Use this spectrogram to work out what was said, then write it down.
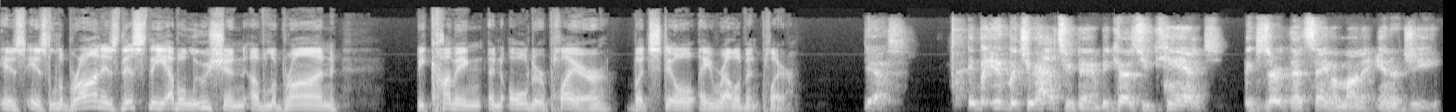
is is LeBron? Is this the evolution of LeBron becoming an older player but still a relevant player? Yes. But you, but you have to, Dan, because you can't exert that same amount of energy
